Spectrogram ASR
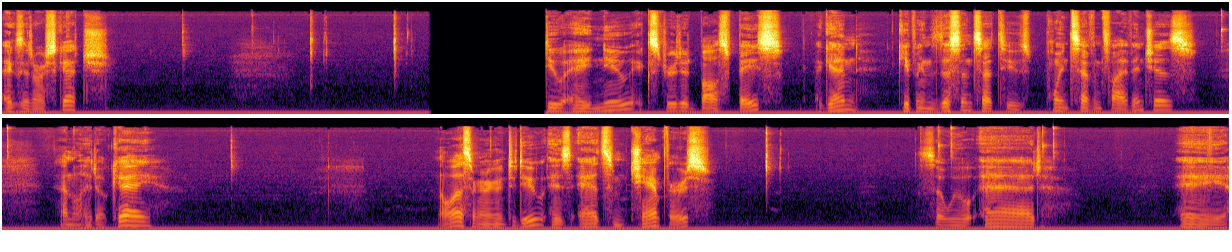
Exit our sketch. Do a new extruded boss base Again, keeping the distance set to 0.75 inches, and we'll hit OK. The last thing I'm going to do is add some chamfers. So we will add a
